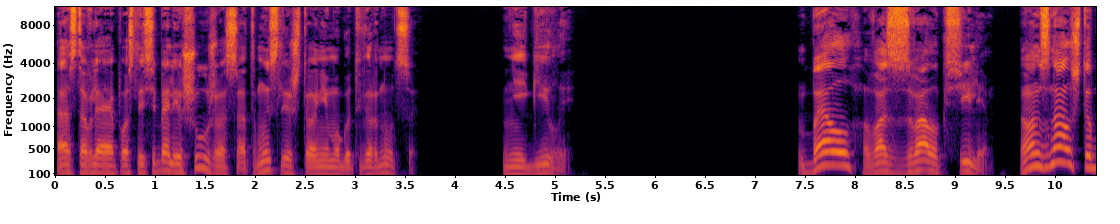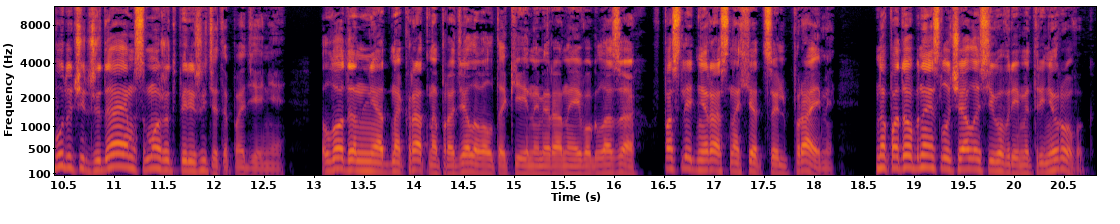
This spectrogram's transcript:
оставляя после себя лишь ужас от мысли, что они могут вернуться. Нигилы. Белл воззвал к силе. Он знал, что, будучи джедаем, сможет пережить это падение. Лоден неоднократно проделывал такие номера на его глазах, в последний раз на Хетцель Прайме, но подобное случалось и во время тренировок.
